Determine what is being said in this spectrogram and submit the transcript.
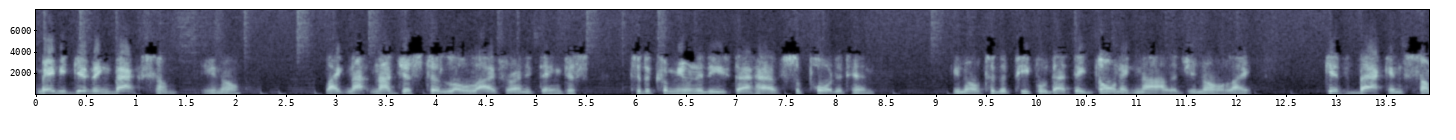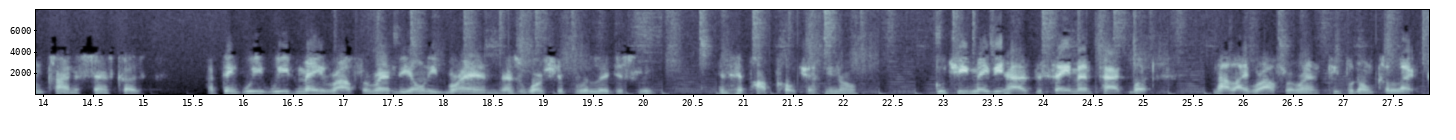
maybe giving back some, you know, like not not just to low lives or anything, just to the communities that have supported him, you know, to the people that they don't acknowledge, you know, like give back in some kind of sense, because I think we we've made Ralph Lauren the only brand that's worshipped religiously in hip hop culture, you know. Gucci maybe has the same impact, but not like Ralph Lauren. People don't collect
